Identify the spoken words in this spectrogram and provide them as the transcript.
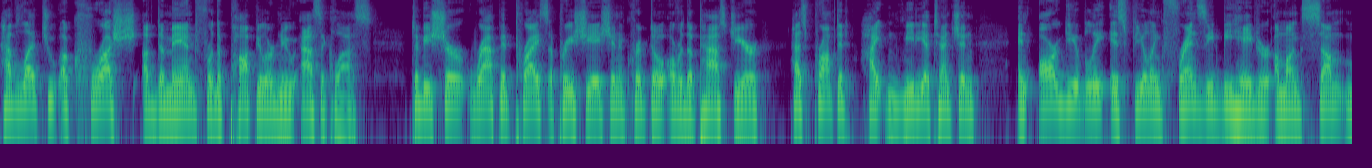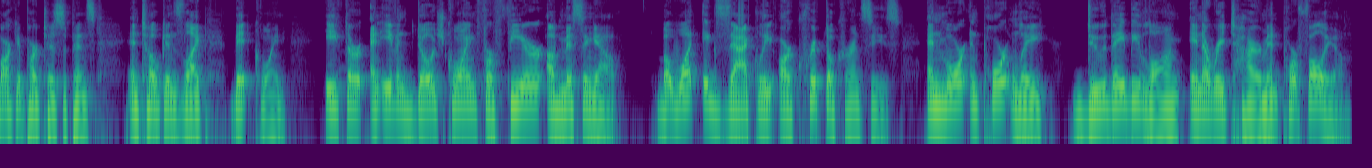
have led to a crush of demand for the popular new asset class. To be sure, rapid price appreciation in crypto over the past year has prompted heightened media attention and arguably is fueling frenzied behavior among some market participants in tokens like Bitcoin, Ether, and even Dogecoin for fear of missing out. But what exactly are cryptocurrencies? And more importantly, do they belong in a retirement portfolio?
